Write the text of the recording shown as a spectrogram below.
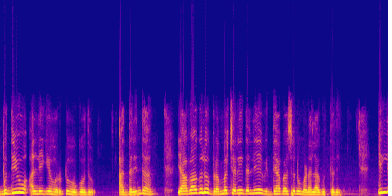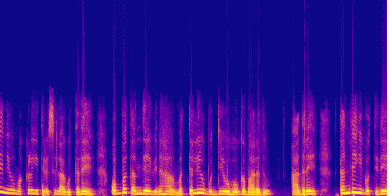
ಬುದ್ಧಿಯೂ ಅಲ್ಲಿಗೆ ಹೊರಟು ಹೋಗೋದು ಆದ್ದರಿಂದ ಯಾವಾಗಲೂ ಬ್ರಹ್ಮಚರ್ಯದಲ್ಲಿಯೇ ವಿದ್ಯಾಭ್ಯಾಸವನ್ನು ಮಾಡಲಾಗುತ್ತದೆ. ಇಲ್ಲಿ ನೀವು ಮಕ್ಕಳಿಗೆ ತಿಳಿಸಲಾಗುತ್ತದೆ, ಒಬ್ಬ ತಂದೆಯ ವಿನಃ ಮತ್ತೆಲ್ಲಿಯೂ ಬುದ್ಧಿಯು ಹೋಗಬಾರದು. ಆದರೆ ತಂದೆಗೆ ಗೊತ್ತಿದೆ,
